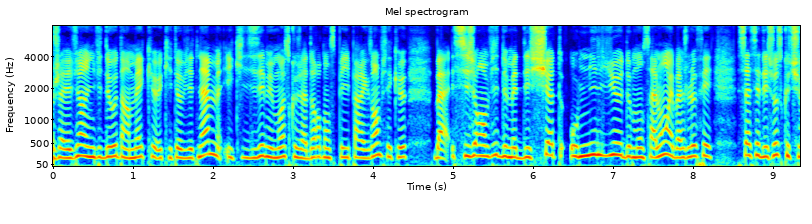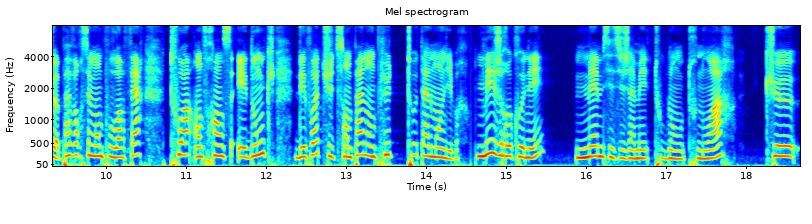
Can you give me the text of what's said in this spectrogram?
J'avais vu une vidéo d'un mec euh, qui était au Vietnam et qui disait mais moi ce que j'adore dans ce pays par exemple, c'est que bah si j'ai envie de mettre des chiottes au milieu de mon salon, et eh bah je le fais. Ça c'est des choses que tu vas pas forcément pouvoir faire toi en France et donc des fois tu te sens pas non plus totalement libre. Mais je reconnais même si c'est jamais tout blanc ou tout noir que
